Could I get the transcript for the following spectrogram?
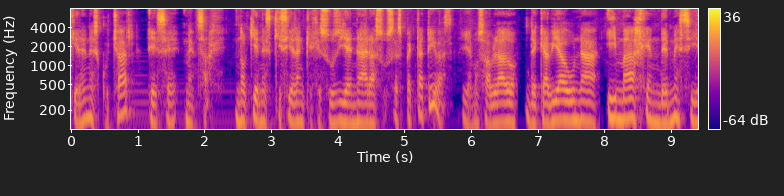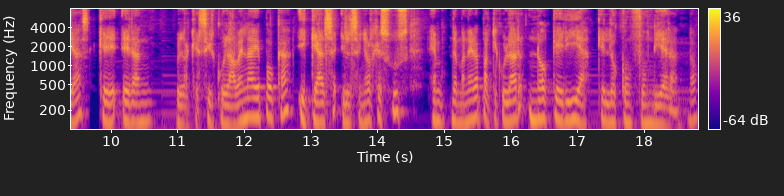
quieren escuchar ese mensaje, no quienes quisieran que Jesús llenara sus expectativas. Y hemos hablado de que había una imagen de Mesías que eran la que circulaba en la época y que el Señor Jesús de manera particular no quería que lo confundieran, ¿no?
